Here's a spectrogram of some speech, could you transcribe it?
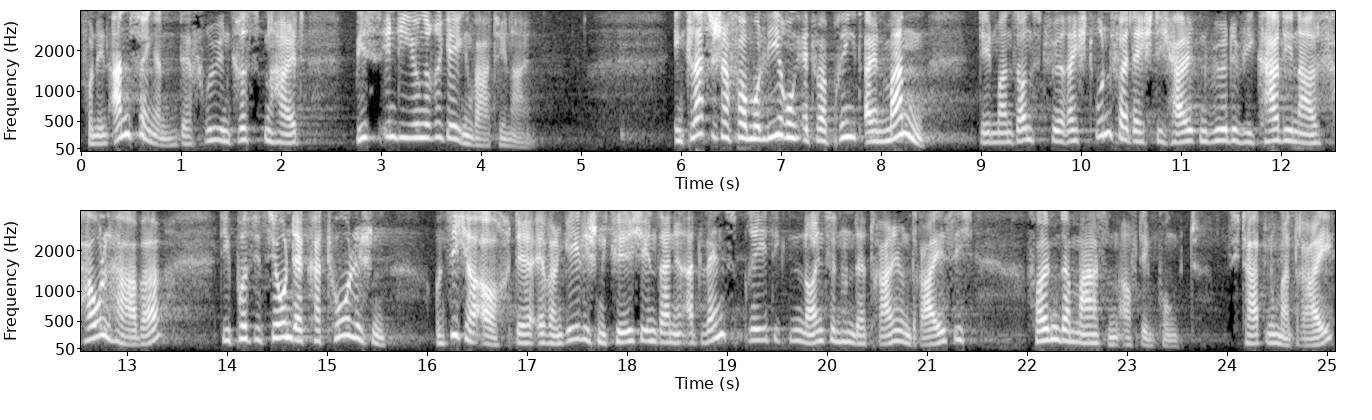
von den Anfängen der frühen Christenheit bis in die jüngere Gegenwart hinein. In klassischer Formulierung etwa bringt ein Mann, den man sonst für recht unverdächtig halten würde, wie Kardinal Faulhaber, die Position der katholischen und sicher auch der evangelischen Kirche in seinen Adventspredigten 1933 folgendermaßen auf den Punkt. Zitat Nummer drei.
